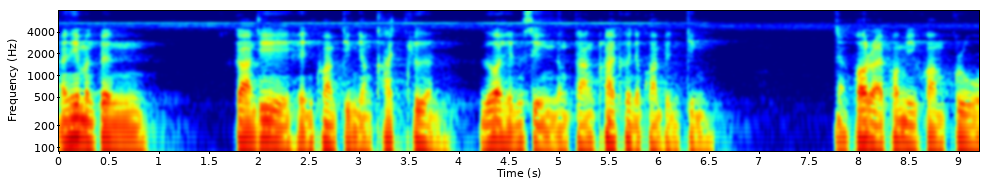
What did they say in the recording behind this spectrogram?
อันนี้มันเป็นการที่เห็นความจริงอย่างคลาดเคลื่อน หรือว่าเห็นสิ่งต่างๆคลาดเคลื่อนจากความเป็นจริงนะเพราะอะไรเพราะมีความกลัว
